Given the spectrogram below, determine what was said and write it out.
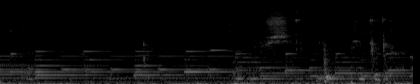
It's definitely enough. There's paper cutter.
